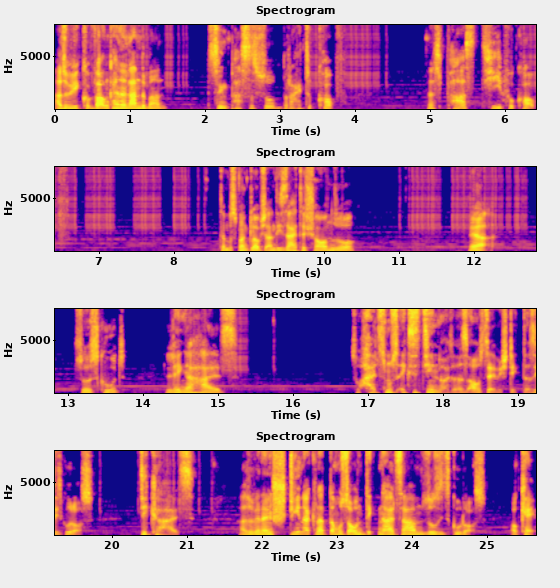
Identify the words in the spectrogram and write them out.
Also wir bauen keine Landebahn. Deswegen passt es so. Breite Kopf. Das passt. Tiefe Kopf. Da muss man, glaube ich, an die Seite schauen, so. Ja. So ist gut. Länge Hals. So, Hals muss existieren, Leute. Das ist auch sehr wichtig. Das sieht gut aus. Dicker Hals. Also wenn ein Stehner knappt, dann muss er auch einen dicken Hals haben. So sieht's gut aus. Okay.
